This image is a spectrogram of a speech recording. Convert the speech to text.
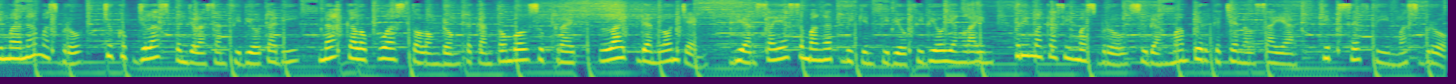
Gimana mas bro, cukup jelas penjelasan video tadi? Nah kalau puas tolong dong tekan tombol subscribe, like dan lonceng, biar saya semangat bikin video-video yang lain. Terima kasih mas bro sudah mampir ke channel saya, keep safety mas bro.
